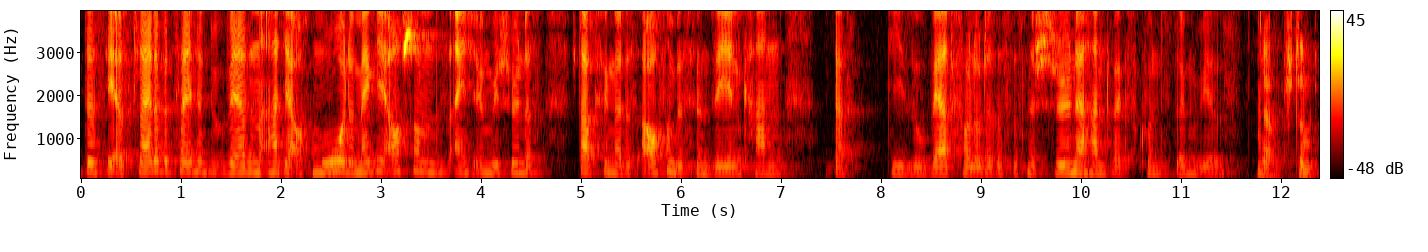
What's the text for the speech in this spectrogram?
Dass sie als Kleider bezeichnet werden, hat ja auch Mo oder Maggie auch schon. Und es ist eigentlich irgendwie schön, dass Stabfinger das auch so ein bisschen sehen kann, dass die so wertvoll oder dass es eine schöne Handwerkskunst irgendwie ist. Ja, stimmt.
